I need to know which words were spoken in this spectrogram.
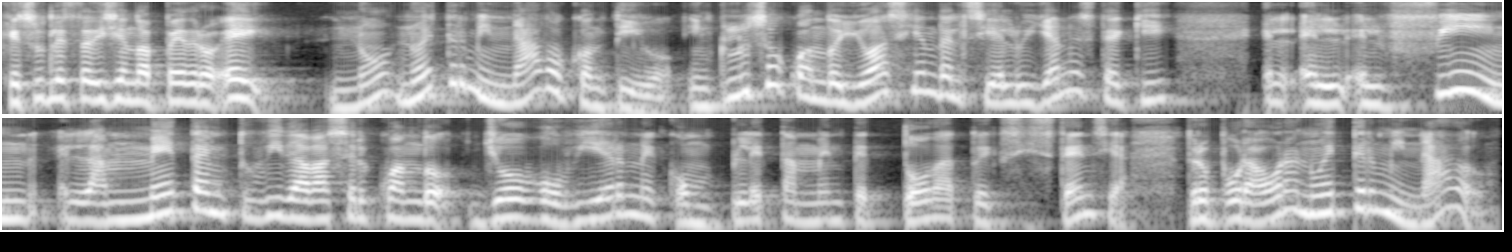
Jesús le está diciendo a Pedro, hey, no, no he terminado contigo. Incluso cuando yo ascienda al cielo y ya no esté aquí, el, el, fin, la meta en tu vida va a ser cuando yo gobierne completamente toda tu existencia. Pero por ahora no he terminado.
